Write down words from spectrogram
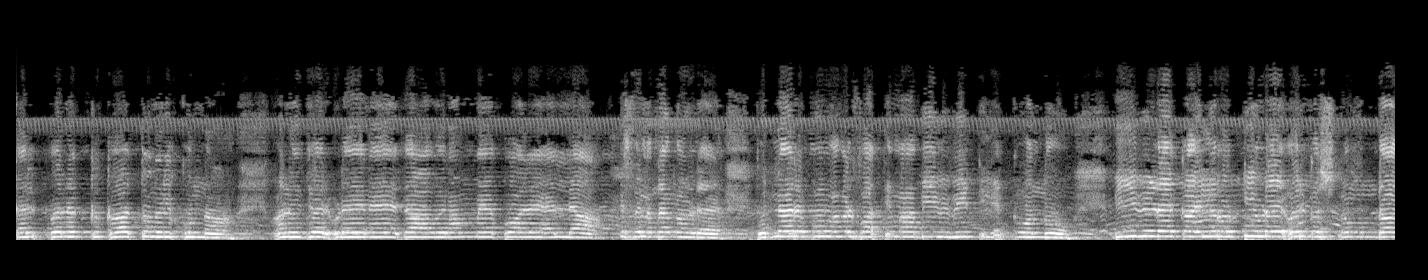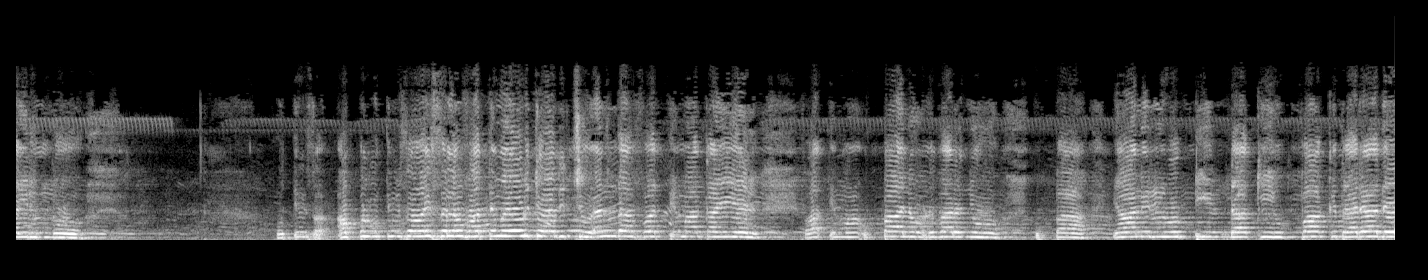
കൽപ്പനക്ക് കാത്തു നിൽക്കുന്ന അനുജരുടെ നേതാവ് നമ്മെ പോലെയല്ല. തങ്ങളുടെ പുന്നാരപ്പൂവങ്ങൾ ഫാത്തിമ ബീവി വീട്ടിലേക്ക് വന്നു. ബീവിയുടെ കയ്യിൽ റൊട്ടിയുടെ ഒരു കഷ്ണം ഉണ്ടായിരുന്നു. അപ്പോൾ മുസ്ലിം സ്വലം ഫാത്തിമയോട് ചോദിച്ചു എന്താ ഫാത്തിമ കയ്യിൽ? ഫാത്തിമ ഉപ്പാനോട് പറഞ്ഞു ഉപ്പ ഞാനൊരു റൊട്ടി ഉണ്ടാക്കി ഉപ്പാക്ക് തരാതെ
